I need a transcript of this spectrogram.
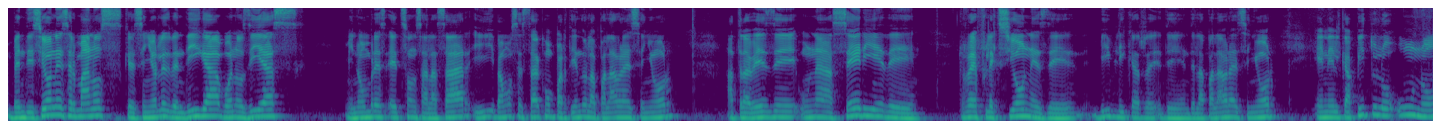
Bendiciones hermanos, que el Señor les bendiga, buenos días. Mi nombre es Edson Salazar y vamos a estar compartiendo la palabra del Señor a través de una serie de reflexiones de, bíblicas de, la palabra del Señor en el capítulo 1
